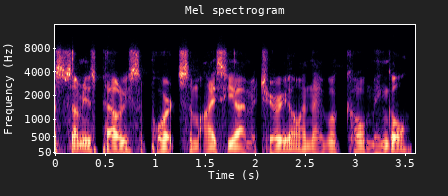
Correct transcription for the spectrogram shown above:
some municipalities support some ICI material, and they will commingle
